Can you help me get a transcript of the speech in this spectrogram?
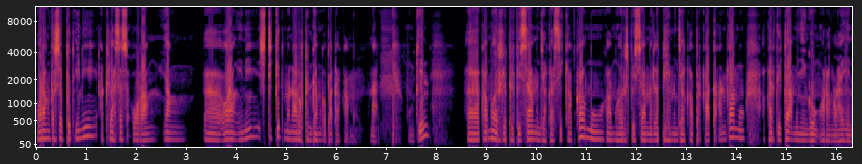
Orang tersebut ini adalah seseorang yang uh, orang ini sedikit menaruh dendam kepada kamu. Nah, mungkin uh, kamu harus lebih bisa menjaga sikap kamu, kamu harus bisa lebih menjaga perkataan kamu agar tidak menyinggung orang lain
